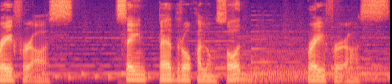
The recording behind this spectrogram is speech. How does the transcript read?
pray for us. Saint Pedro Calungsod, pray for us.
